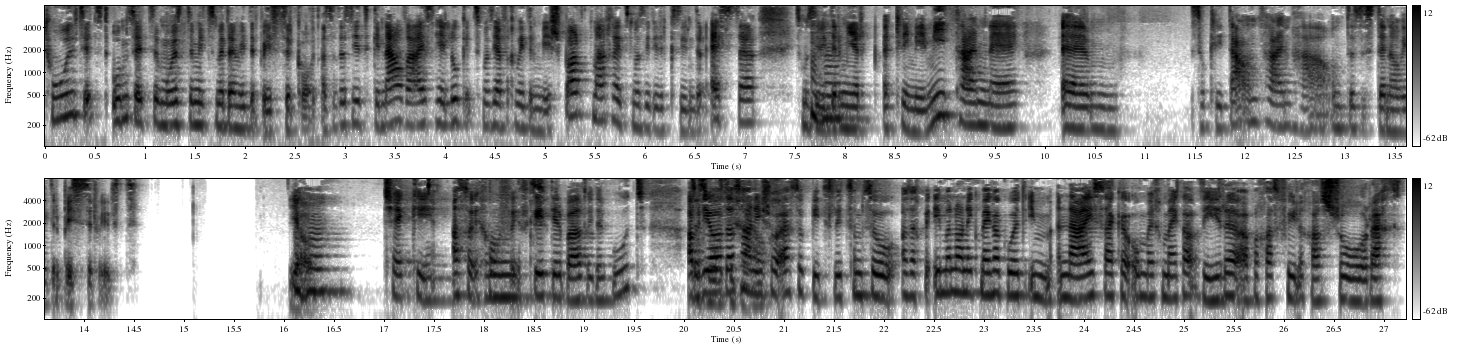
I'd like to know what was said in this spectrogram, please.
Tools jetzt umsetzen muss, damit es mir dann wieder besser geht. Also, dass ich jetzt genau weiss, hey, look, jetzt muss ich einfach wieder mehr Sport machen, jetzt muss ich wieder gesünder essen, jetzt muss ich wieder mir ein bisschen mehr Me-Time nehmen, ähm, so ein bisschen Downtime haben und dass es dann auch wieder besser wird. Ja. Mhm. Checky. Also ich hoffe, Und- es geht dir bald wieder gut. Aber Das ja, das habe ich schon auch so ein bisschen zum so, also ich bin immer noch nicht mega gut im Nein sagen und mich mega wehren, aber ich habe das Gefühl, ich habe schon recht,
